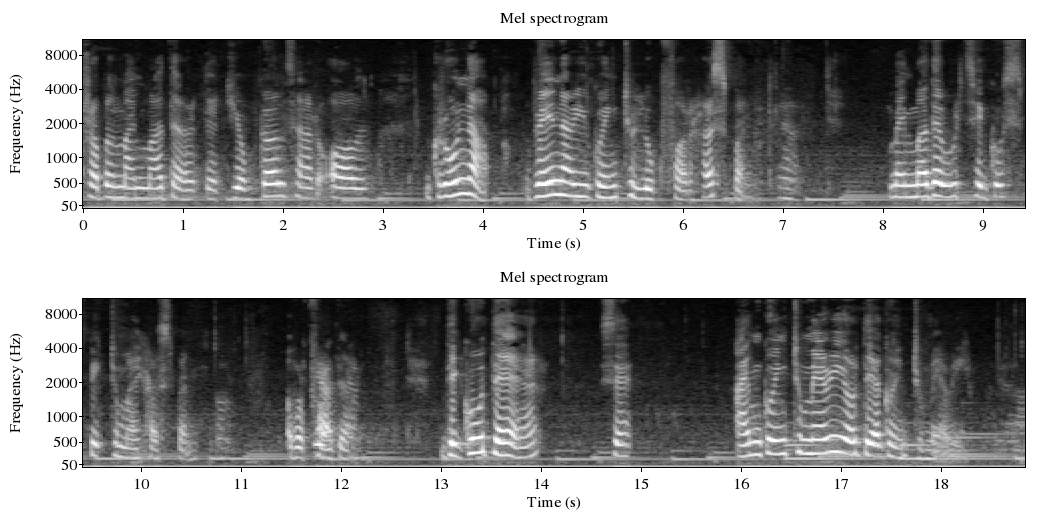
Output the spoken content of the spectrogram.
trouble my mother that your girls are all grown up. When are you going to look for a husband? Yeah. My mother would say, Go speak to my husband, Oh. Our Yeah, father. They go there, say, I'm going to marry or they're going to marry. yeah.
